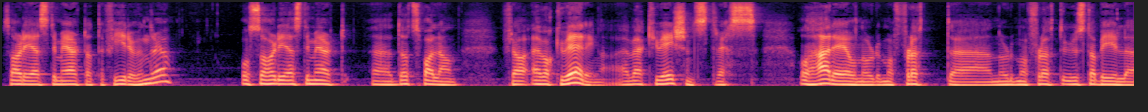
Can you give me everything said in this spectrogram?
Så har de estimert at det er 400. Og så har de estimert eh, dødsfallene fra evakueringa, evacuation stress. Og her er jo når du må flytte, når du må flytte ustabile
